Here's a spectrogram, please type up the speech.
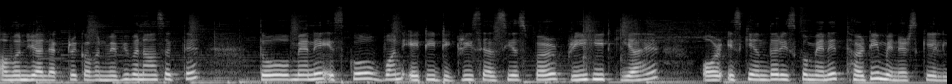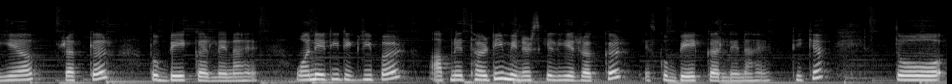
अवन या इलेक्ट्रिक अवन में भी बना सकते हैं। तो मैंने इसको 180 डिग्री सेल्सियस पर प्री हीट किया है और इसके अंदर इसको मैंने 30 मिनट्स के लिए अब रख कर तो बेक कर लेना है। 180 डिग्री पर आपने 30 मिनट्स के लिए रख कर इसको बेक कर लेना है, ठीक है? तो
